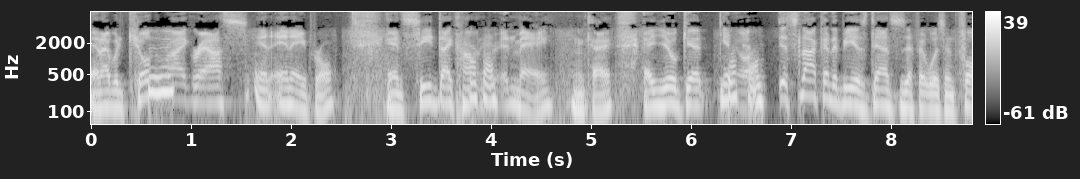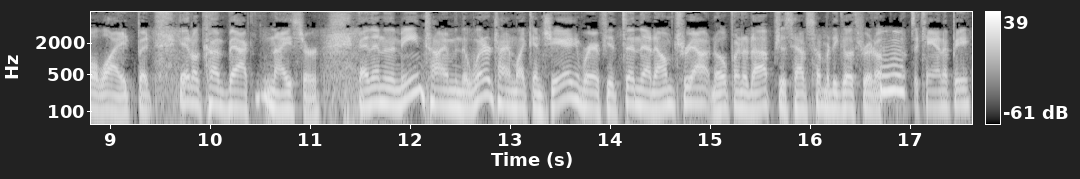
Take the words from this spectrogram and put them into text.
and I would kill the mm-hmm. ryegrass in, in April and seed dichondra in May. Okay. And you'll get, you know, it's not going to be as dense as if it was in full light, but it'll come back nicer. And then in the meantime, in the wintertime, like in January, if you thin that elm tree out and open it up, just have somebody go through it, open mm-hmm. up the canopy,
